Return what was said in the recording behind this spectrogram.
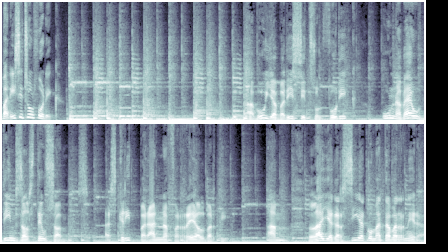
Verícid sulfúric. Avui a Verícid Sulfúric, una veu dins els teus somnis, escrit per Anna Ferrer Albertí, amb Laia Garcia com a tavernera,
